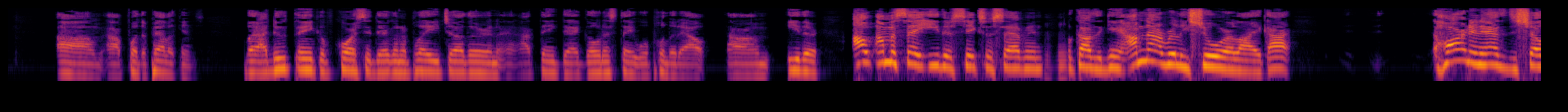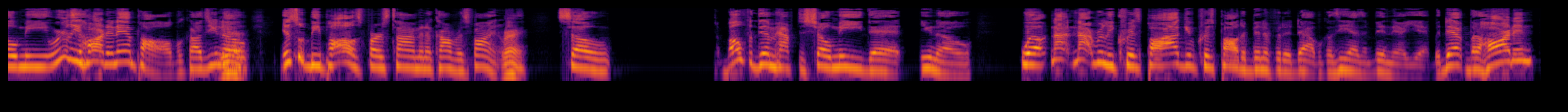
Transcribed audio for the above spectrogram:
um, uh, for the Pelicans. But I do think, of course, that they're going to play each other, and I think that Golden State will pull it out. Um, either I'll, I'm gonna say either six or 7 Mhm. because again, I'm not really sure. Like I, Harden has to show me really Harden and Paul because you know Yeah. this will be Paul's first time in a conference final. Right. So both of them have to show me that, you know, well, not not really Chris Paul. I'll give Chris Paul the benefit of the doubt because he hasn't been there yet. But that but Harden,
